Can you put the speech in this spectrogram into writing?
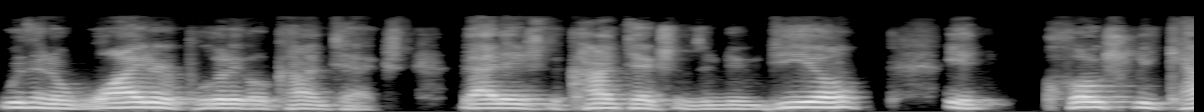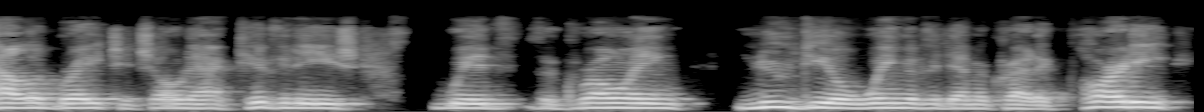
within a wider political context. That is the context of the New Deal. It closely calibrates its own activities with the growing New Deal wing of the Democratic Party.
